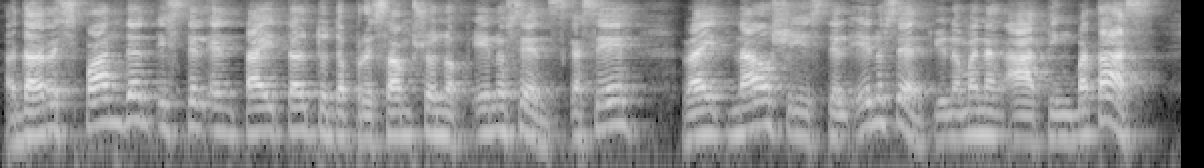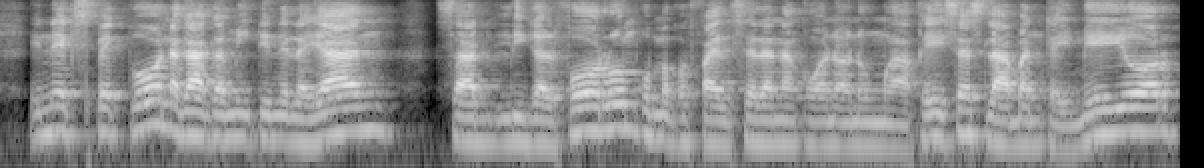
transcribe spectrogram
Uh, the respondent is still entitled to the presumption of innocence kasi right now she is still innocent. Yun naman ang ating batas. Ine-expect ko na gagamitin nila yan sa legal forum kung magpa-file sila ng kung ano-anong mga cases laban kay Mayor.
